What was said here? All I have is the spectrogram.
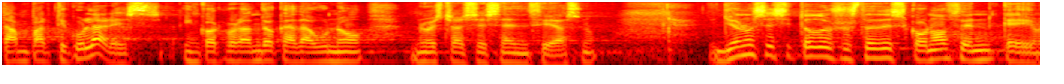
tan particulares, incorporando cada uno nuestras esencias. Yo no sé si todos ustedes conocen que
